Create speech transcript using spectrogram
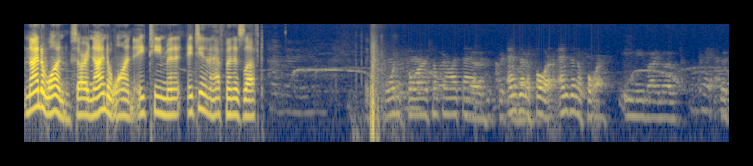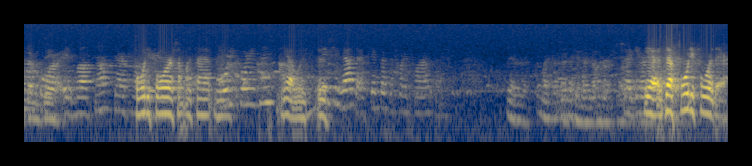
nine to one. Sorry, nine to one. 18 minute, 18 and a half minutes left. Like 44 or something like that. Ends in a four. Ends in a four. Okay, I'm not for it. Well, it's not their. 44 or something like that. Maybe. Forty-four, you think? Yeah, it was, it See if she's out there. See if there's a forty-four out there. Should I give her? yeah, it's at 44 there.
